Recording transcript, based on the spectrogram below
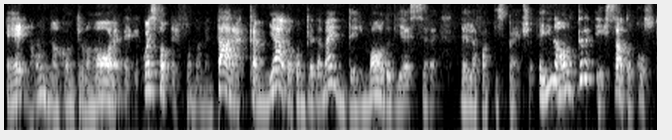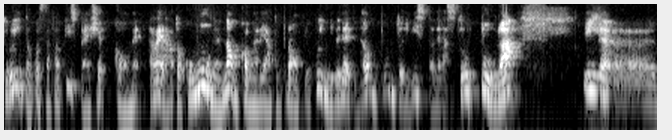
e non contro l'onore, e questo è fondamentale, ha cambiato completamente il modo di essere della fattispecie. Ed inoltre è stato costruito questa fattispecie come reato comune, non come reato proprio, quindi vedete da un punto di vista della struttura il eh,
